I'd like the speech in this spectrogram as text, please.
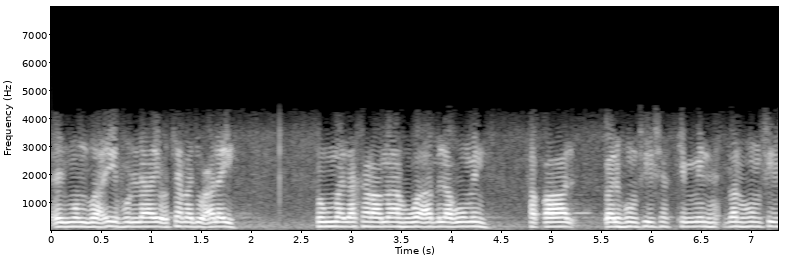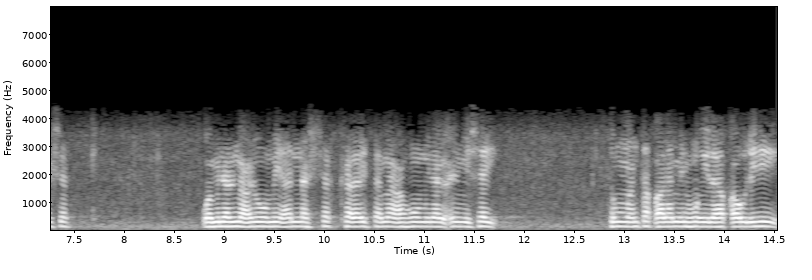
علم ضعيف لا يعتمد عليه. ثم ذكر ما هو أبلغ منه فقال بل هم في شك منه بل هم في شك ومن المعلوم أن الشك ليس معه من العلم شيء ثم انتقل منه إلى قوله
